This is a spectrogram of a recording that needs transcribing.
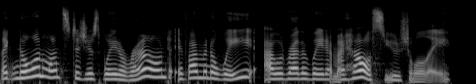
Like, no one wants to just wait around. If I'm going to wait, I would rather wait at my house usually.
